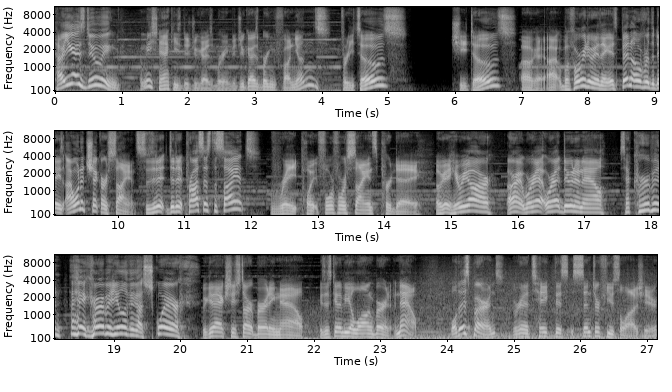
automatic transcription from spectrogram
How are you guys doing? How many snackies did you guys bring? Did you guys bring Funyuns? Fritos? Cheetos? Okay, uh, before we do anything, it's been over the days. I want to check our science. So did it did it process the science? Great, 0.44 science per day. Okay, here we are. All right, we're at we're at Duna now. Is that Kerbin? Hey, Kerbin, you look like a square. we can actually start burning now. Is this gonna be a long burn? Now, while this burns, we're gonna take this center fuselage here,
